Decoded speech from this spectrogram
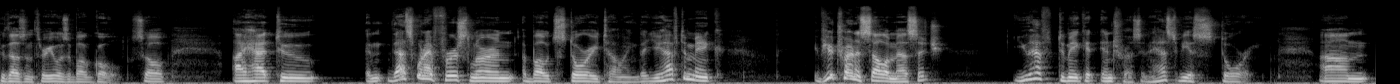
2003 was about gold. So I had to, and that's when I first learned about storytelling. That you have to make, if you're trying to sell a message, you have to make it interesting. It has to be a story. Um,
